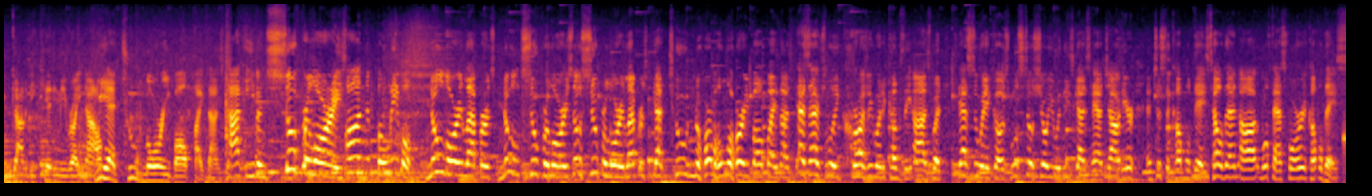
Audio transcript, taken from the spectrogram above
you gotta be kidding me right now. We had two Lori ball pythons, not even super Loris. Unbelievable. No Lori leopards, no super Loris, no super Lori leopards. We got two normal Lori ball pythons. That's absolutely crushing when it comes to the odds, but that's the way it goes. We'll still show you when these guys hatch out here in just a couple days. Till then, uh, we'll fast forward a couple days.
